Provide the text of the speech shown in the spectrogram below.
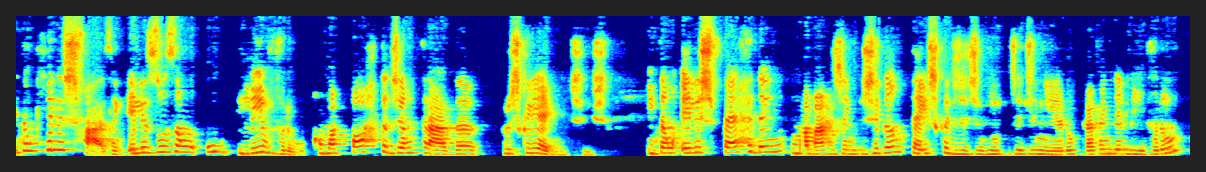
Então, o que eles fazem? Eles usam o livro como a porta de entrada para os clientes. Então, eles perdem uma margem gigantesca de, de dinheiro para vender livro,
